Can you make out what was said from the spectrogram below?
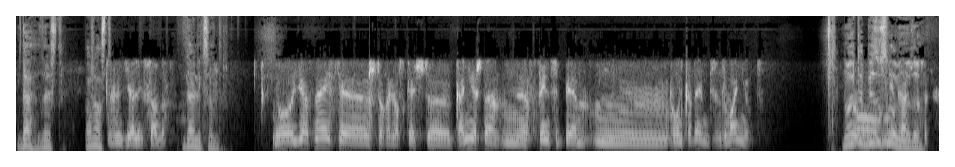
Да, здравствуйте. Пожалуйста. Я Александр. Да, Александр. Ну, я, знаете, что хотел сказать, что, конечно, в принципе, он когда-нибудь рванет. Ну, это безусловно, кажется, да.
